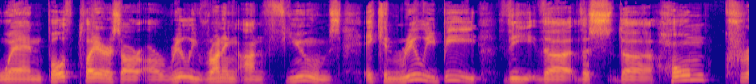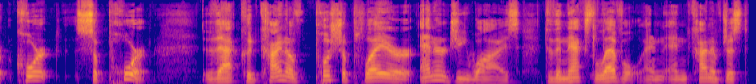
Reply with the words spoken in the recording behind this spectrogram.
when both players are, are really running on fumes, it can really be the the the, the home court support that could kind of push a player energy wise to the next level and, and kind of just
